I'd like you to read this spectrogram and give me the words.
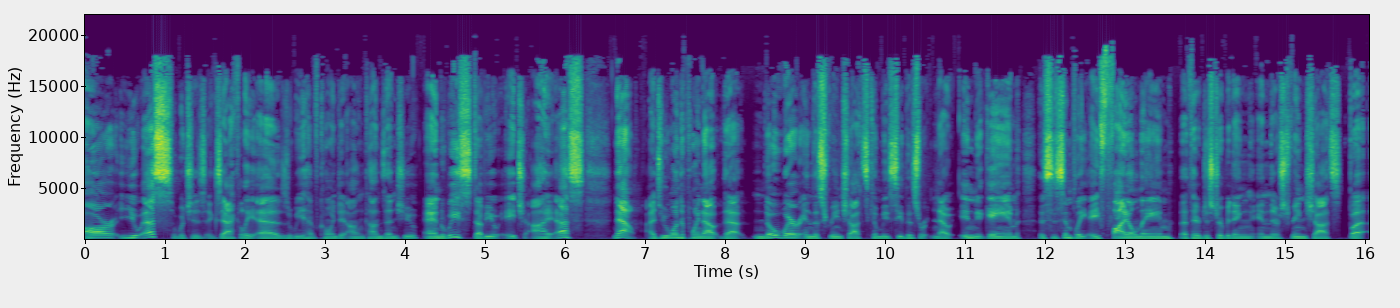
R U S, which is exactly as we have coined it on Kanzenshuu, and Whis, W H I S. Now, I do want to point out that nowhere in the screenshots can we see this written out in the game. This is simply a file name that they're distributing in their screenshots, but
